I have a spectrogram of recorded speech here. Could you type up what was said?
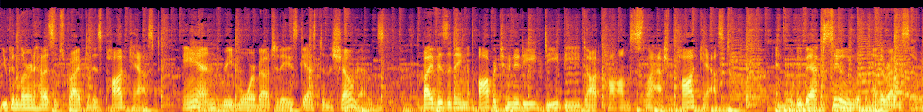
You can learn how to subscribe to this podcast and read more about today's guest in the show notes by visiting opportunitydb.com slash podcast. And we'll be back soon with another episode.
